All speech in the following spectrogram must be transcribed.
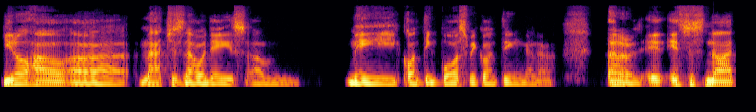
You know how uh, matches nowadays um, may konting pause, may konting. I don't know. It, it's just not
